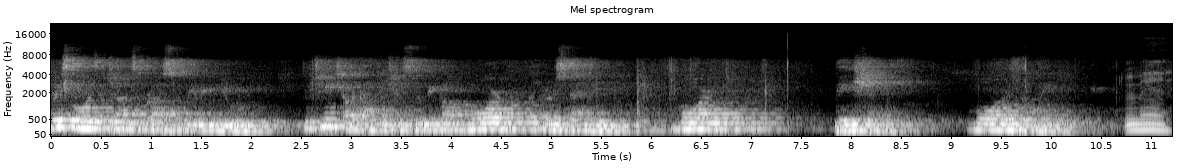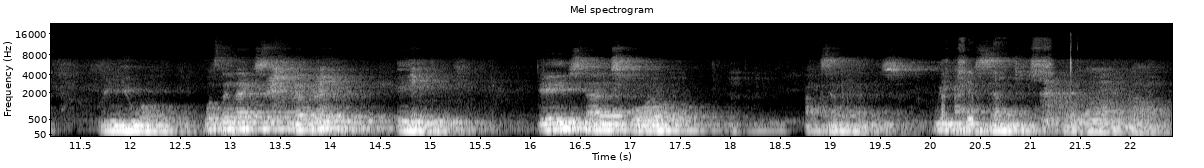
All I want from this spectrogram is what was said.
there's always a chance for us to be renewed, to change our attitudes, to become more understanding, more patient, more loving. Amen. Renewal. What's the next letter? A. A stands for acceptance. We Acceptance. accept the love of God.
